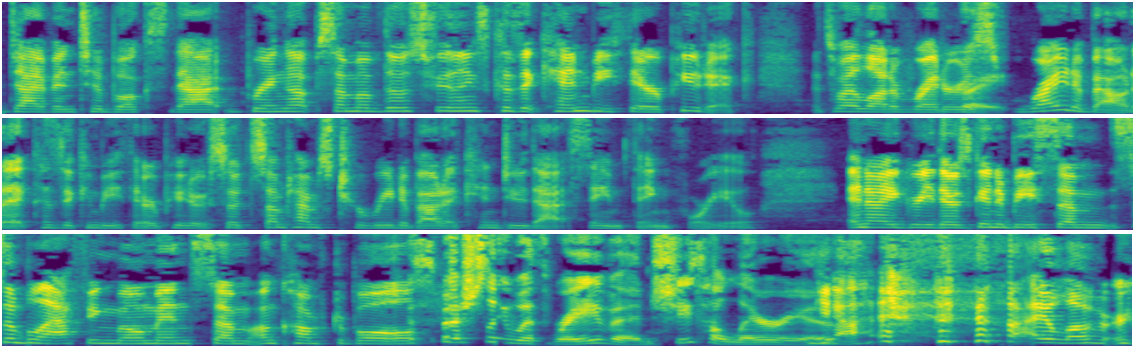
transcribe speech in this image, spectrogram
dive into books that bring up some of those feelings because it can be therapeutic. That's why a lot of writers Right. write about it because it can be therapeutic. So sometimes to read about it can do that same thing for you. And I agree there's going to be some some laughing moments, some uncomfortable Especially with Raven. She's hilarious. Yeah. I love her.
